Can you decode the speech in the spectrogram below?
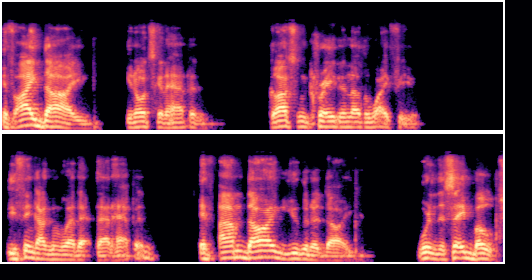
If I die, you know what's going to happen? God's going to create another wife for you. Do you think I'm going to let that happen? If I'm dying, you're going to die. We're in the same boat.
